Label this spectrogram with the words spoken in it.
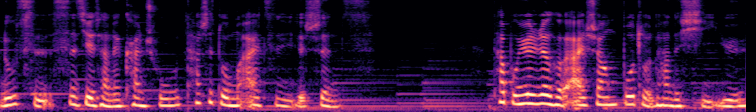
如此世界才能看出他是多么爱自己的圣子。他不愿任何哀伤剥夺他的喜悦，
